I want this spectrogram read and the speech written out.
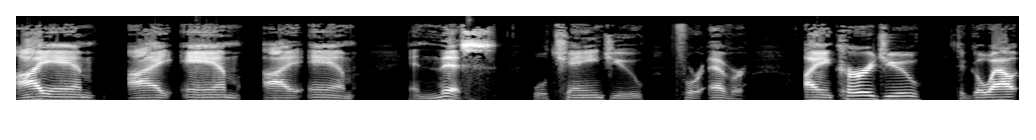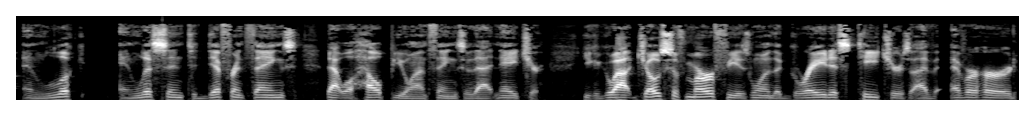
I am, I am, I am. And this will change you forever. I encourage you to go out and look and listen to different things that will help you on things of that nature. You could go out. Joseph Murphy is one of the greatest teachers I've ever heard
